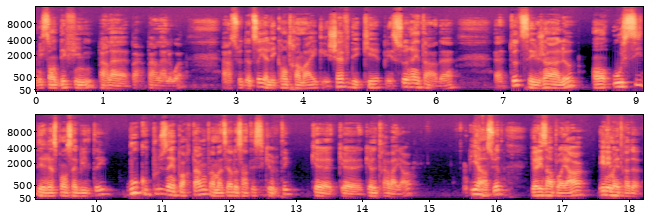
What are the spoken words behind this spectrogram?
mais sont définis par la, par, par la loi. Ensuite de ça, il y a les contremaîtres, les chefs d'équipe, les surintendants. Euh, tous ces gens-là ont aussi des responsabilités beaucoup plus importantes en matière de santé et sécurité que, que, que le travailleur. Puis ensuite, il y a les employeurs et les maîtres d'œuvre.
